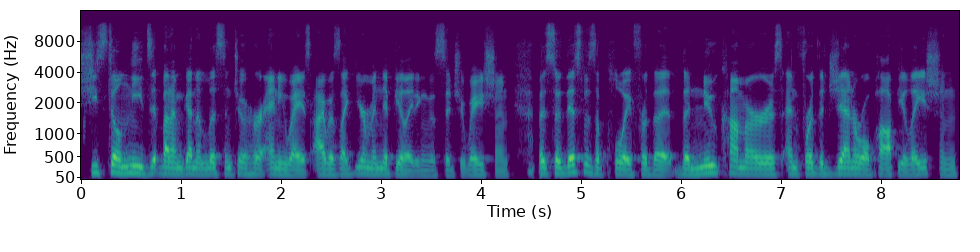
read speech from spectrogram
she still needs it, but I'm going to listen to her anyways. I was like, you're manipulating the situation. But so this was a ploy for the the newcomers and for the general population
